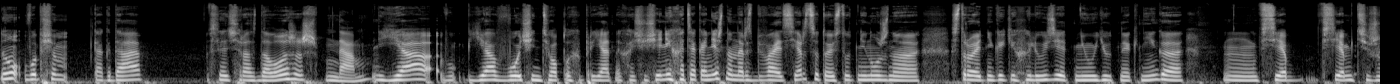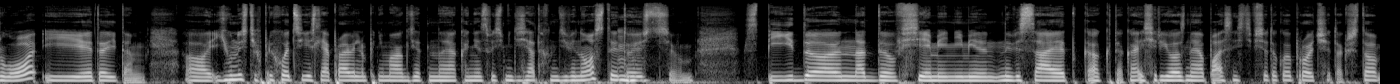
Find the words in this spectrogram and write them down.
Ну, в общем, тогда в следующий раз доложишь. Да. Я, я в очень теплых и приятных ощущениях, хотя, конечно, она разбивает сердце, то есть тут не нужно строить никаких иллюзий, это неуютная книга, все, всем тяжело, и это и там э, юность их приходится, если я правильно понимаю, где-то на конец 80-х, на 90-е, mm-hmm. то есть э, спид над всеми ними нависает, как такая серьезная опасность и все такое прочее. Так что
